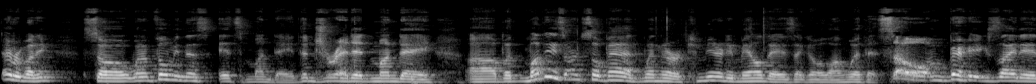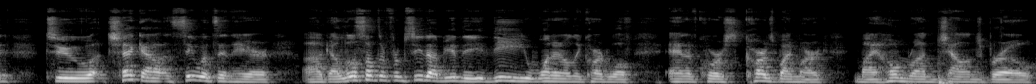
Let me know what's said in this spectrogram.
Hey everybody. So when I'm filming this, it's Monday, the dreaded Monday. Uh, but Mondays aren't so bad when there are community mail days that go along with it. So I'm very excited to check out and see what's in here. Uh, got a little something from CW, the the one and only Card Wolf, and of course Cards by Mark, my home run challenge bro.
